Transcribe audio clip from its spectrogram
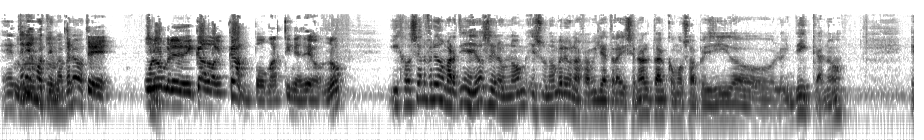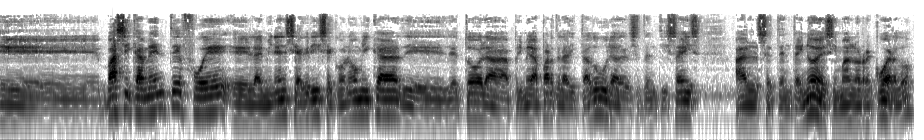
Eh, tenemos Mm, tema, pero... este, un Sí. hombre dedicado al campo, Martínez de Oz, ¿no? Y José Alfredo Martínez de Oz era un es un hombre de una familia tradicional, tal como su apellido lo indica, ¿no? Eh, básicamente fue eh, la eminencia gris económica de, de toda la primera parte de la dictadura, del 76 al 79, si mal no recuerdo.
